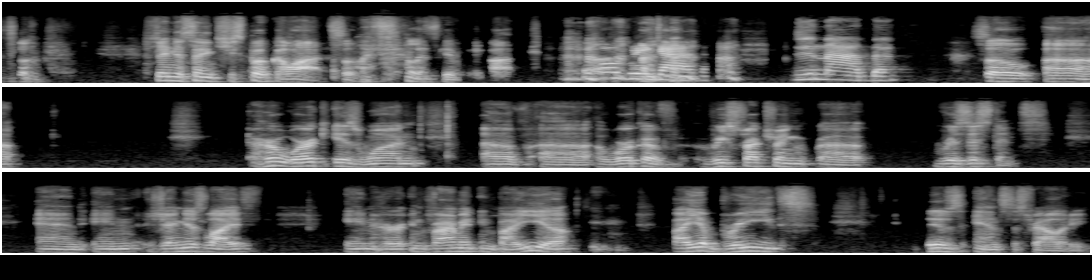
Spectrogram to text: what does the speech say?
so, Jenny saying she spoke a lot, so let's, let's give it a shot. Obrigada. De nada. So, uh, her work is one of uh, a work of restructuring uh, resistance. And in Xenia's life, in her environment in Bahia, Bahia breathes, lives ancestrality.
